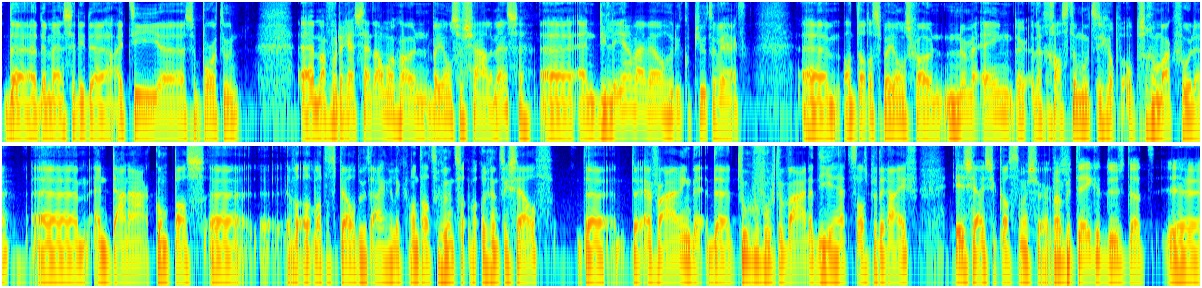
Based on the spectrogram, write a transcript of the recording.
De, de mensen die de IT-support doen. Eh, maar voor de rest zijn het allemaal gewoon bij ons sociale mensen. En die leren wij wel hoe die computer werkt. Want dat is bij ons gewoon nummer één. De, gasten moeten zich op, op zijn gemak voelen. En daarna komt pas wat, wat het spel doet eigenlijk. Want dat runt, runt zichzelf. De, de ervaring, de, de toegevoegde waarde die je hebt als bedrijf, is juist de customer service. Maar betekent dus dat uh,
